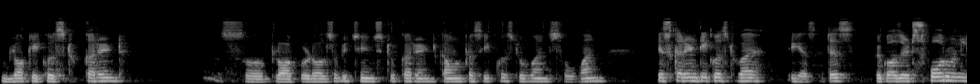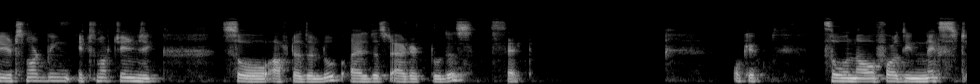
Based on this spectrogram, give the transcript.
Block equals to current. So block would also be changed to current. Count plus equals to 1 so 1 is current equals to y? Yes it is. Because it's 4 only it's not being it's not changing. So after the loop I'll just add it to this set. Okay. So now for the next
